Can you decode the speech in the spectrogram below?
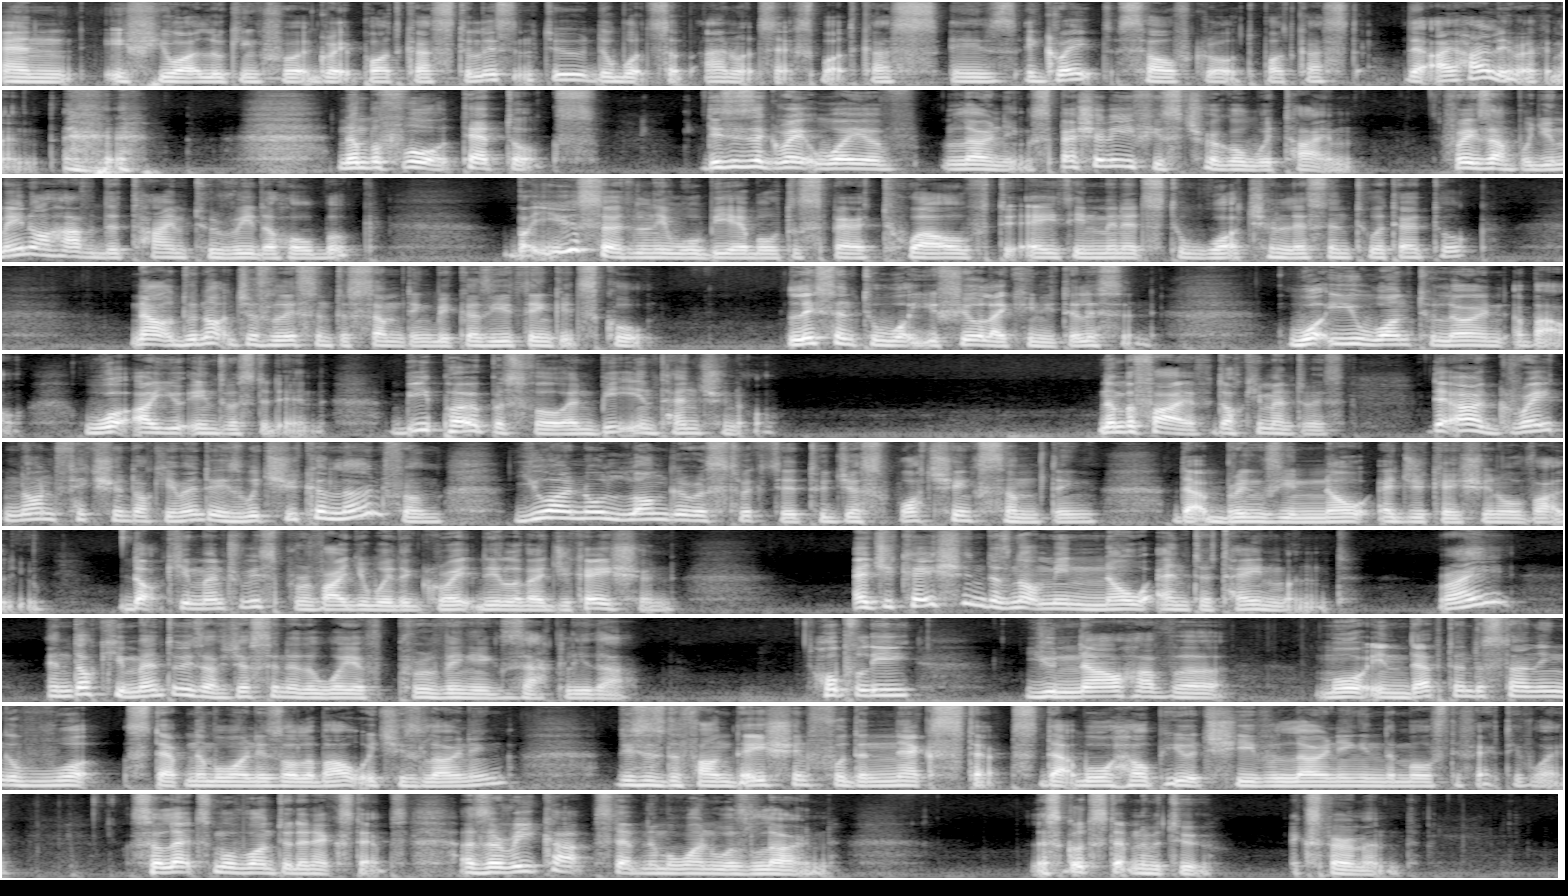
And if you are looking for a great podcast to listen to, the What's Up and What's Next podcast is a great self growth podcast that I highly recommend. Number four, TED Talks. This is a great way of learning, especially if you struggle with time. For example, you may not have the time to read a whole book, but you certainly will be able to spare 12 to 18 minutes to watch and listen to a TED Talk. Now, do not just listen to something because you think it's cool. Listen to what you feel like you need to listen. What you want to learn about. What are you interested in? Be purposeful and be intentional. Number five, documentaries. There are great non-fiction documentaries which you can learn from. You are no longer restricted to just watching something that brings you no educational value. Documentaries provide you with a great deal of education. Education does not mean no entertainment, right? And documentaries are just another way of proving exactly that. Hopefully, you now have a more in depth understanding of what step number one is all about, which is learning. This is the foundation for the next steps that will help you achieve learning in the most effective way. So let's move on to the next steps. As a recap, step number one was learn. Let's go to step number two experiment.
